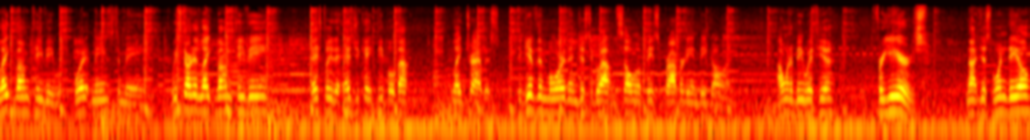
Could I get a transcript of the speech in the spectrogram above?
Lake Bum TV, what it means to me. We started Lake Bum TV basically to educate people about Lake Travis, to give them more than just to go out and sell them a piece of property and be gone. I want to be with you for years, not just one deal.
